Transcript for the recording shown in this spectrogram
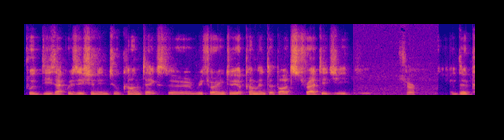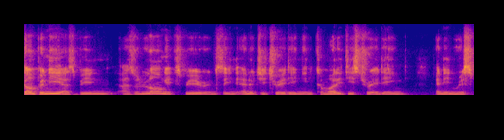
put this acquisition into context, uh, referring to your comment about strategy. Sure. The company has been has a long experience in energy trading, in commodities trading, and in risk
